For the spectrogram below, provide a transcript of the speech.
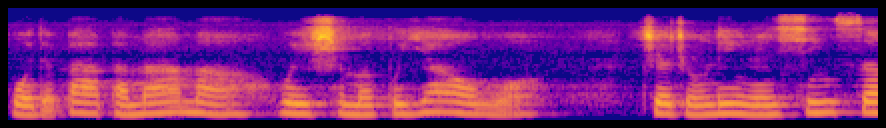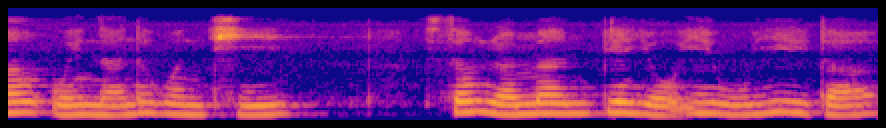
我的爸爸妈妈为什么不要我这种令人心酸为难的问题。僧人们便有意无意地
